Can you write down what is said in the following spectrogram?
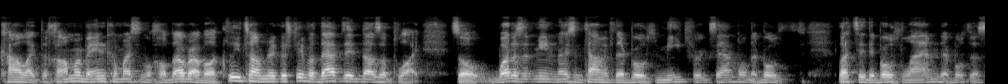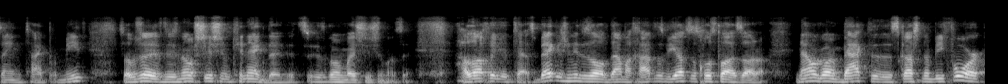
kal like the chamor, but in commons and the khaldabra black and rikashteva, that does apply. So what does it mean nice and tam if they're both meat, for example, and they're both, let's say they're both lamb, they're both the same type of meat. So if there's no shishim connected, it's, it's going by shishim, let's say. Halacha your test. Now we're going back to the discussion of before.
